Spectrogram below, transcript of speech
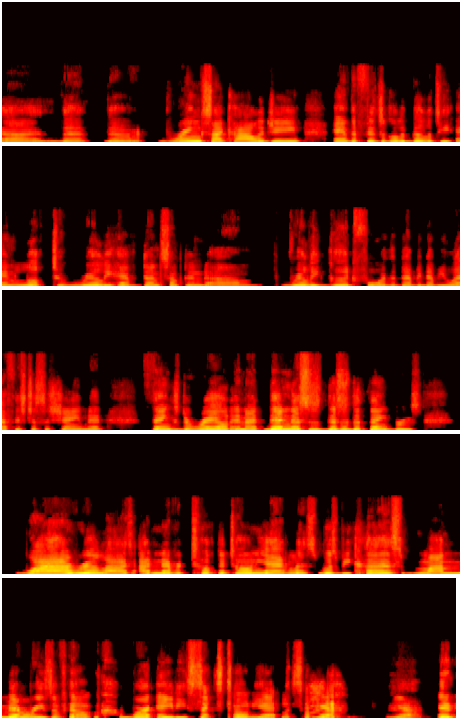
uh, the the ring psychology and the physical ability and look to really have done something um, really good for the WWF. It's just a shame that things derailed. And I, then this is this is the thing, Bruce. Why I realized I never took the Tony Atlas was because my memories of him were 86 Tony Atlas. Yeah. Yeah. In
